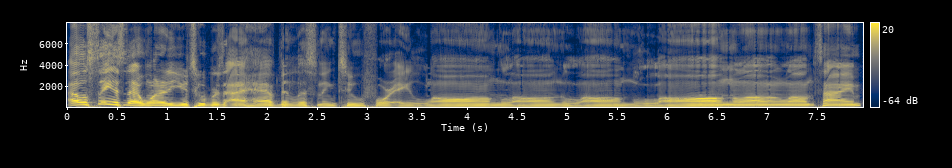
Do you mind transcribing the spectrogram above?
I will say, is that one of the YouTubers I have been listening to for a long, long, long, long, long, long time.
